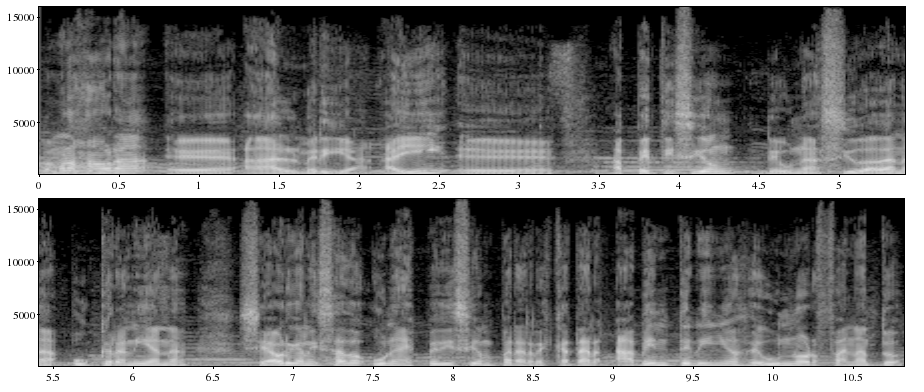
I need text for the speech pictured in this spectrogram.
Vámonos ahora eh, a Almería. Ahí, eh, a petición de una ciudadana ucraniana, se ha organizado una expedición para rescatar a 20 niños de un orfanato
